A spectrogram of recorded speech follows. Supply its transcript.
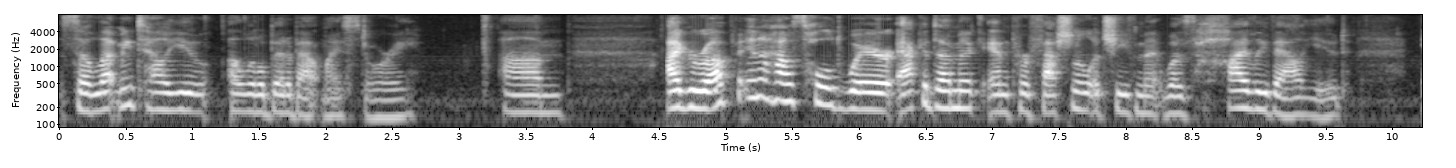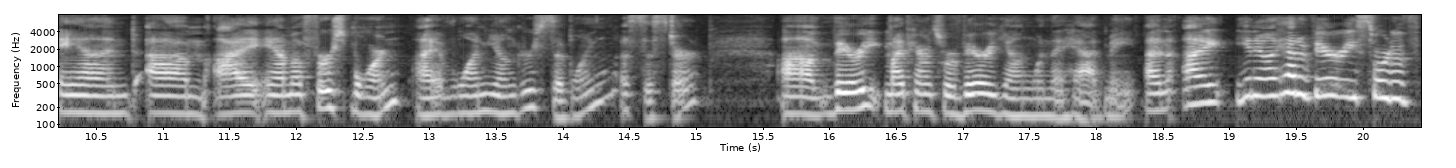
So, let me tell you a little bit about my story. Um, I grew up in a household where academic and professional achievement was highly valued. And um, I am a firstborn. I have one younger sibling, a sister. Um, very, my parents were very young when they had me, and I, you know, I had a very sort of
